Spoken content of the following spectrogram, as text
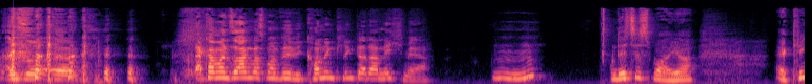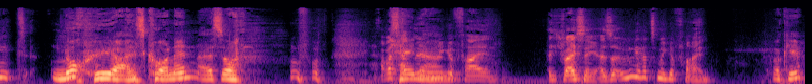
also, äh, da kann man sagen, was man will. Wie Conan klingt er da nicht mehr. Mhm. Das ist wahr, ja. Er klingt noch höher als Conan, also. Aber es hat mir irgendwie gefallen. Ich weiß nicht, also irgendwie hat es mir gefallen. Okay.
